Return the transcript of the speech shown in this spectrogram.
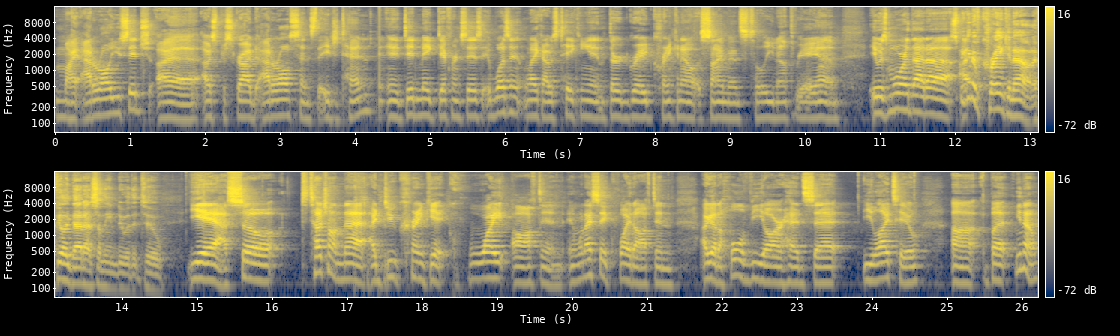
my Adderall usage. I uh, I was prescribed Adderall since the age of ten, and it did make differences. It wasn't like I was taking it in third grade, cranking out assignments till you know three a.m. It was more that uh, Speaking of cranking out, I feel like that has something to do with it too. Yeah, so to touch on that, I do crank it quite often. And when I say quite often, I got a whole VR headset, Eli too. Uh, but, you know,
